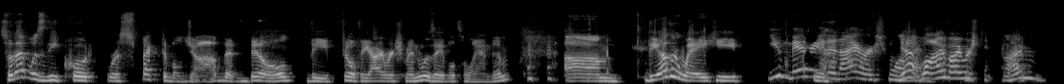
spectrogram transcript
So that was the quote respectable job that Bill, the filthy Irishman, was able to land him. Um, the other way he You married Yeah. an Irish woman. yeah, well, I've Irish. I'm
